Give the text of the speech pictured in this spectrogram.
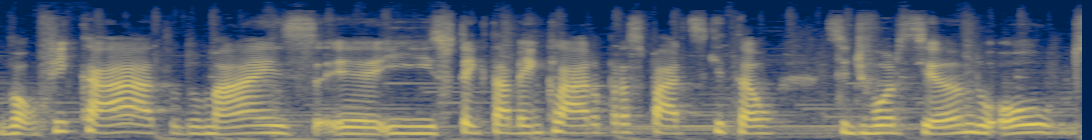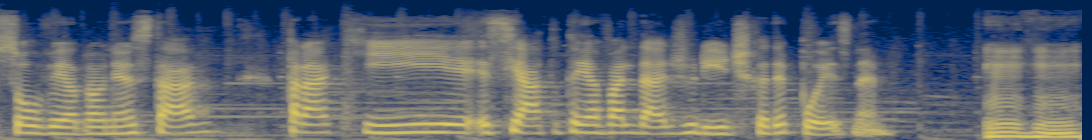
vão ficar, tudo mais. E, e isso tem que estar bem claro para as partes que estão se divorciando ou dissolvendo a união estável, para que esse ato tenha validade jurídica depois, né? Uhum.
